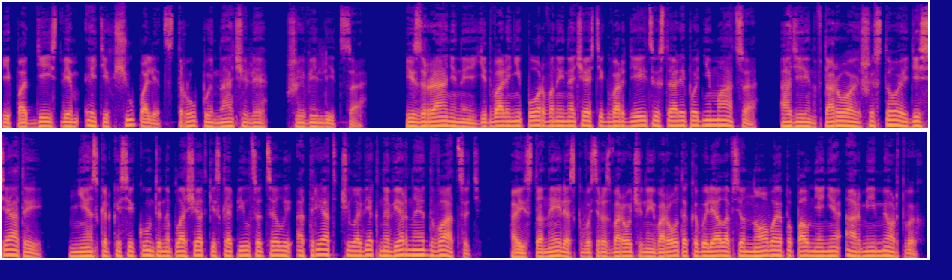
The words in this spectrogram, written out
И под действием этих щупалец трупы начали шевелиться. Израненные, едва ли не порванные на части гвардейцы стали подниматься. Один, второй, шестой, десятый. Несколько секунд, и на площадке скопился целый отряд, человек, наверное, двадцать а из тоннеля сквозь развороченные ворота ковыляло все новое пополнение армии мертвых.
